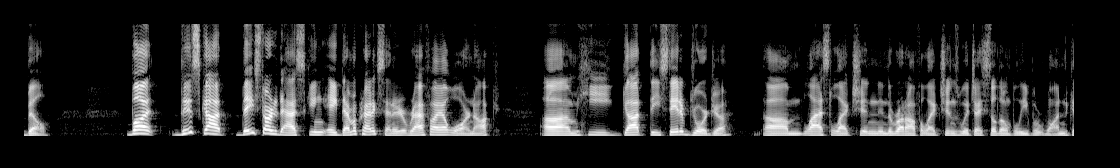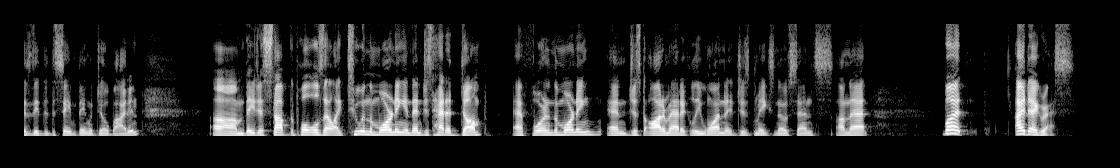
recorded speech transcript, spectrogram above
bill. But this got they started asking a democratic senator raphael warnock. Um, he got the state of georgia um, last election in the runoff elections which i still don't believe were won because they did the same thing with joe biden. Um, they just stopped the polls at like two in the morning and then just had a dump at four in the morning and just automatically won. It just makes no sense on that. But I digress.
